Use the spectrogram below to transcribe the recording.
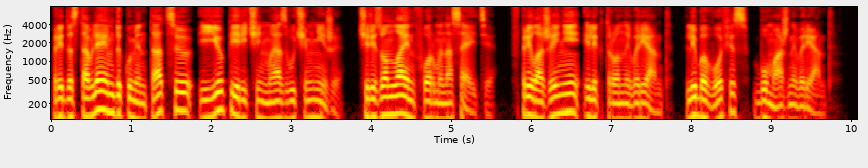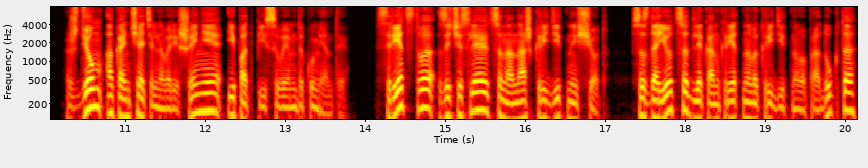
Предоставляем документацию, ее перечень мы озвучим ниже, через онлайн-формы на сайте, в приложении электронный вариант, либо в офис бумажный вариант. Ждем окончательного решения и подписываем документы. Средства зачисляются на наш кредитный счет, создается для конкретного кредитного продукта,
